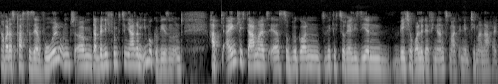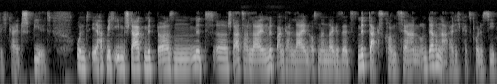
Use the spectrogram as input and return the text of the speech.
Aber das passte sehr wohl und ähm, dann bin ich 15 Jahre im IMUG gewesen und habe eigentlich damals erst so begonnen, wirklich zu realisieren, welche Rolle der Finanzmarkt in dem Thema Nachhaltigkeit spielt. Und habe mich eben stark mit Börsen, mit äh, Staatsanleihen, mit Bankanleihen auseinandergesetzt, mit DAX-Konzernen und deren Nachhaltigkeitspolicy.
